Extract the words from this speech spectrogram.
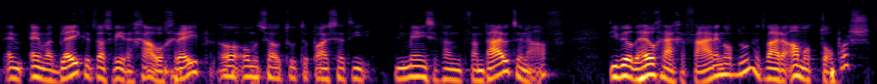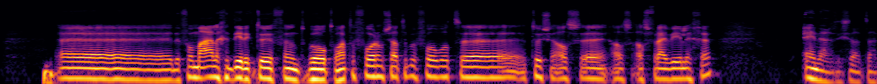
en, en, wat bleek? Het was weer een gouden greep, om het zo toe te passen. Dat die, die mensen van, van buitenaf, die wilden heel graag ervaring opdoen. Het waren allemaal toppers. Eh, de voormalige directeur van het World Water Forum zat er bijvoorbeeld tussen als, als, als vrijwilliger. En dat is dat, dat,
